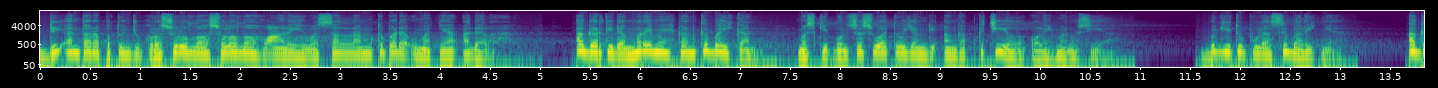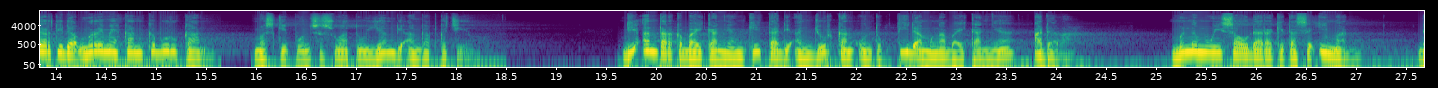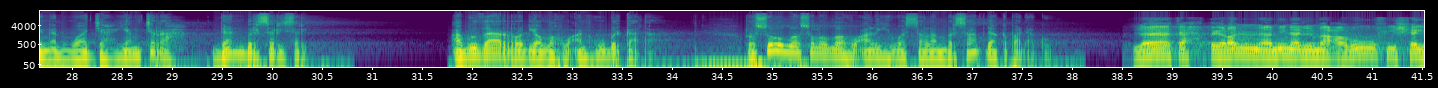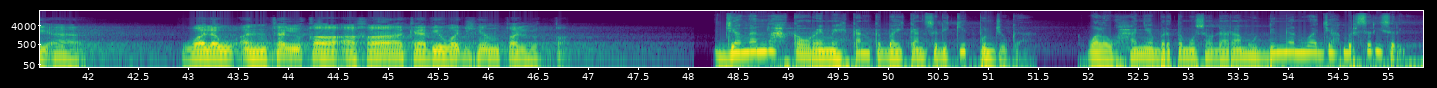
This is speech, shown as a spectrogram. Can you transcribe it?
Di antara petunjuk Rasulullah Shallallahu Alaihi Wasallam kepada umatnya adalah agar tidak meremehkan kebaikan meskipun sesuatu yang dianggap kecil oleh manusia. Begitu pula sebaliknya, agar tidak meremehkan keburukan meskipun sesuatu yang dianggap kecil. Di antara kebaikan yang kita dianjurkan untuk tidak mengabaikannya adalah menemui saudara kita seiman dengan wajah yang cerah dan berseri-seri. Abu Dhar radhiyallahu anhu berkata, Rasulullah shallallahu alaihi wasallam bersabda kepadaku, لا تحقرن من المعروف شيئا ولو أن تلقى أخاك بوجه طلق. Janganlah kau remehkan kebaikan sedikit pun juga, walau hanya bertemu saudaramu dengan wajah berseri-seri.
